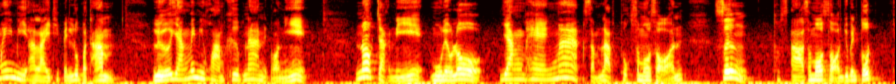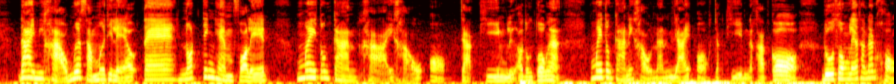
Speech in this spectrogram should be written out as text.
ไม่มีอะไรที่เป็นรูปธรรม หรือยังไม่มีความคืบหน้าในตอนนี้ นอกจากนี้มูเรโลยังแพงมากสำหรับทุกสโมสร ซึ่งอาสโมสรอยู่เวนตุส ได้มีข่าวเมื่อซัมเมอร์ที่แล้ว แต่ Nottingham Forest ไม่ต้องการขายเขาออกจากทีมหรือเอาตรงๆอะ่ะไม่ต้องการให้เขานั้นย้ายออกจากทีมนะครับ ก็ดูทรงแล้วทางด้านของ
